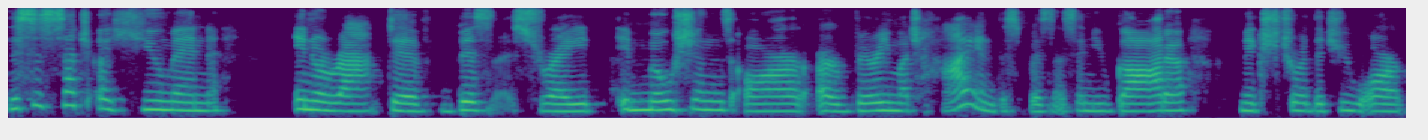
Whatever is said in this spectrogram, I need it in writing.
this is such a human interactive business, right? Emotions are are very much high in this business, and you gotta make sure that you are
